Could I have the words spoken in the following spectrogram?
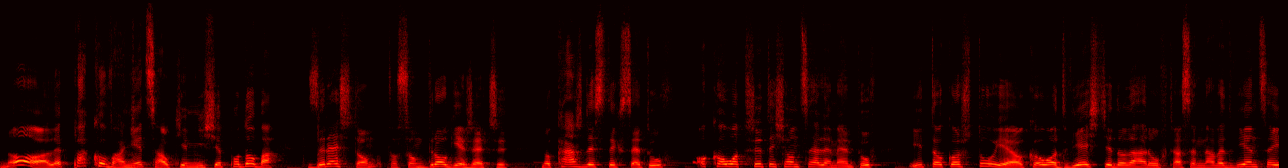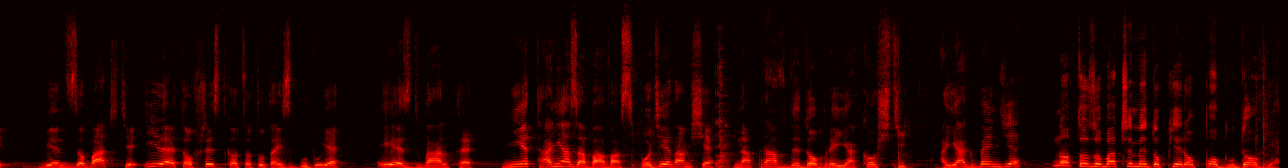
No, ale pakowanie całkiem mi się podoba. Zresztą to są drogie rzeczy. No każdy z tych setów około 3000 elementów i to kosztuje około 200 dolarów, czasem nawet więcej, więc zobaczcie ile to wszystko, co tutaj zbuduję, jest warte. Nie tania zabawa, spodziewam się naprawdę dobrej jakości. A jak będzie? No to zobaczymy dopiero po budowie.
